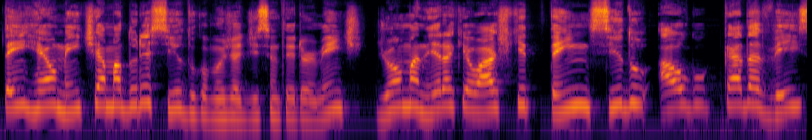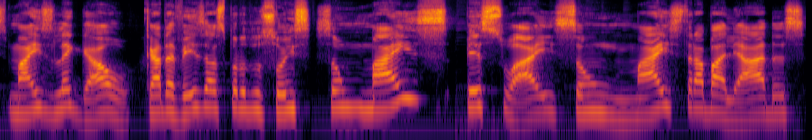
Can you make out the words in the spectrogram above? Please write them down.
tem realmente amadurecido, como eu já disse anteriormente, de uma maneira que eu acho que tem sido algo cada vez mais legal. Cada vez as produções são mais pessoais, são mais trabalhadas,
